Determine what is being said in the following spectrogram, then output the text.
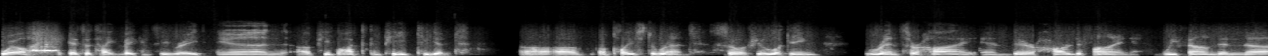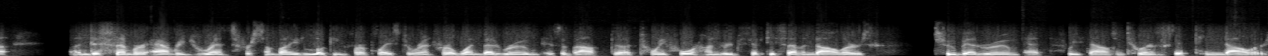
Well, it's a tight vacancy rate, and uh, people have to compete to get uh, a, a place to rent. So if you're looking, rents are high and they're hard to find. We found in uh, December, average rents for somebody looking for a place to rent for a one bedroom is about uh, $2,457. Two bedroom at $3,215.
